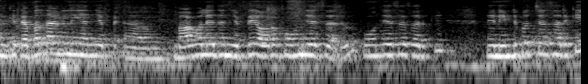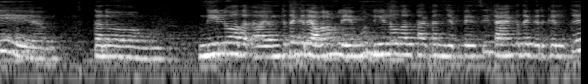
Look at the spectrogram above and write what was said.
ఇంక దెబ్బలు తగిలినాయి అని చెప్పి బాగోలేదని చెప్పి ఎవరో ఫోన్ చేశారు. ఫోన్ చేసేసరికి నేను ఇంటికి వచ్చేసరికి తను నీళ్ళు ఇంటి దగ్గర ఎవరం లేము నీళ్ళు వదలటాకని చెప్పేసి ట్యాంక్ దగ్గరికి వెళ్తే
